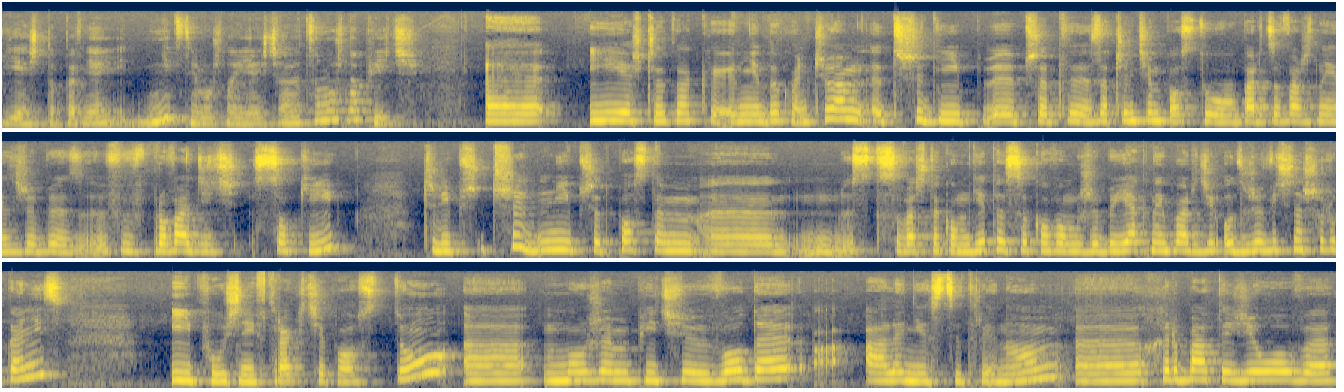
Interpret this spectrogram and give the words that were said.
Jeść to pewnie nic nie można jeść, ale co można pić? E, I jeszcze tak nie dokończyłam. Trzy dni przed zaczęciem postu bardzo ważne jest, żeby wprowadzić soki. Czyli trzy dni przed postem e, stosować taką dietę sokową, żeby jak najbardziej odżywić nasz organizm i później w trakcie postu e, możemy pić wodę, ale nie z cytryną, e, herbaty ziołowe,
